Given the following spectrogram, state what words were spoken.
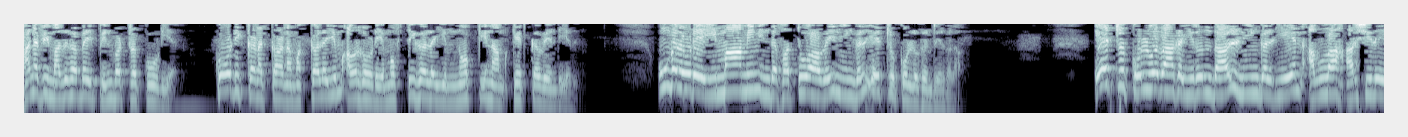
ஹனபி மதுகபை பின்பற்றக்கூடிய கோடிக்கணக்கான மக்களையும் அவர்களுடைய முஃப்திகளையும் நோக்கி நாம் கேட்க வேண்டியது. உங்களுடைய இமாமின் இந்த ஃபத்துவாவை நீங்கள் ஏற்றுக்கொள்ளுகின்றீர்களா? ஏற்றுக்கொள்வதாக இருந்தால் நீங்கள் ஏன் அல்லாஹ் அர்ஷிலே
